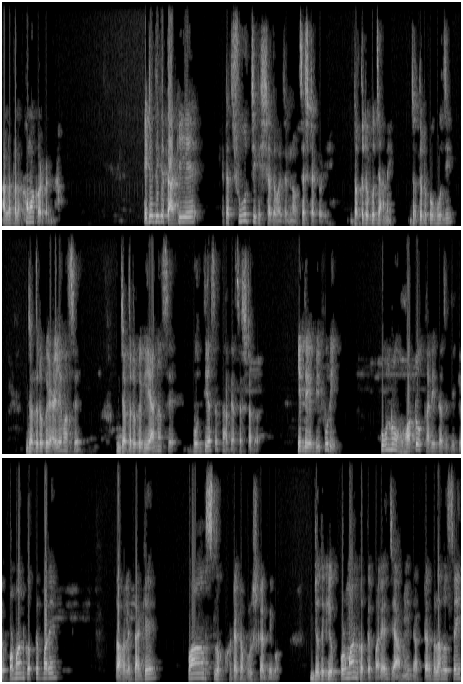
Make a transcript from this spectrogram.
আল্লাহ তালা ক্ষমা করবেন না। এটা দিকে তাকিয়ে এটা সুচিকিৎসা দেওয়ার জন্য চেষ্টা করি। যতটুকু জানে, যতটুকু বুঝি, যতটুকু এলেম আছে, যতটুকু জ্ঞান আছে, বুদ্ধি আছে, তা দেওয়ার চেষ্টা করে। কিন্তু এর বিপরীত কোনো হটকারিতা যদি কেউ প্রমাণ করতে পারে তাহলে তাকে পাঁচ লক্ষ টাকা পুরস্কার দেব। যদি কেউ প্রমাণ করতে পারে যে আমি ডাক্তার বেলাল হোসেন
